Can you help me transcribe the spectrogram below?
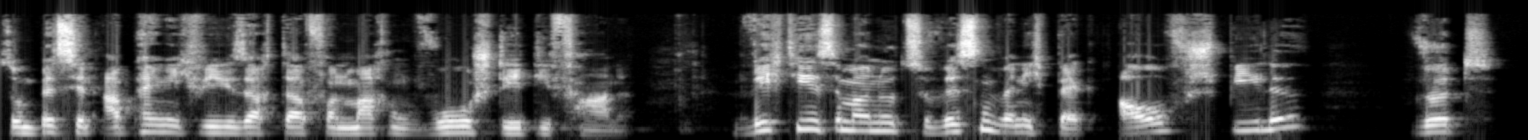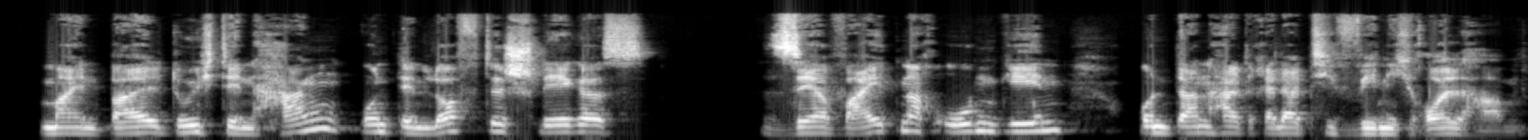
so ein bisschen abhängig, wie gesagt, davon machen, wo steht die Fahne. Wichtig ist immer nur zu wissen, wenn ich bergauf spiele, wird mein Ball durch den Hang und den Loft des Schlägers sehr weit nach oben gehen und dann halt relativ wenig Roll haben.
